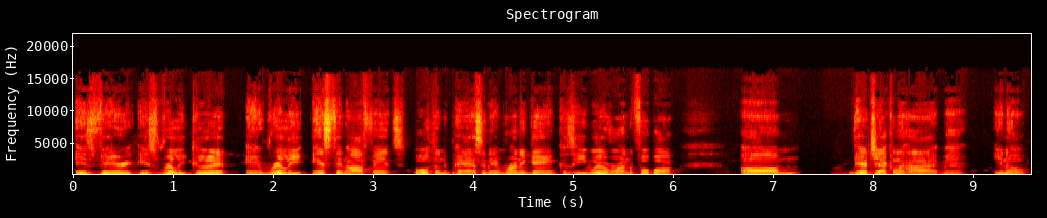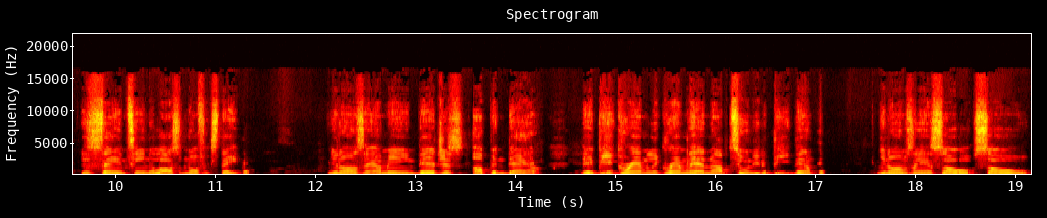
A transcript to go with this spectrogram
is very is really good and really instant offense, both in the passing and running game, because he will run the football. Um, they're Jekyll and Hyde, man. You know, it's the same team that lost to Norfolk State. You know what I'm saying? I mean, they're just up and down. They beat Grambling. Grambling had an opportunity to beat them. You know what I'm saying? So, so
